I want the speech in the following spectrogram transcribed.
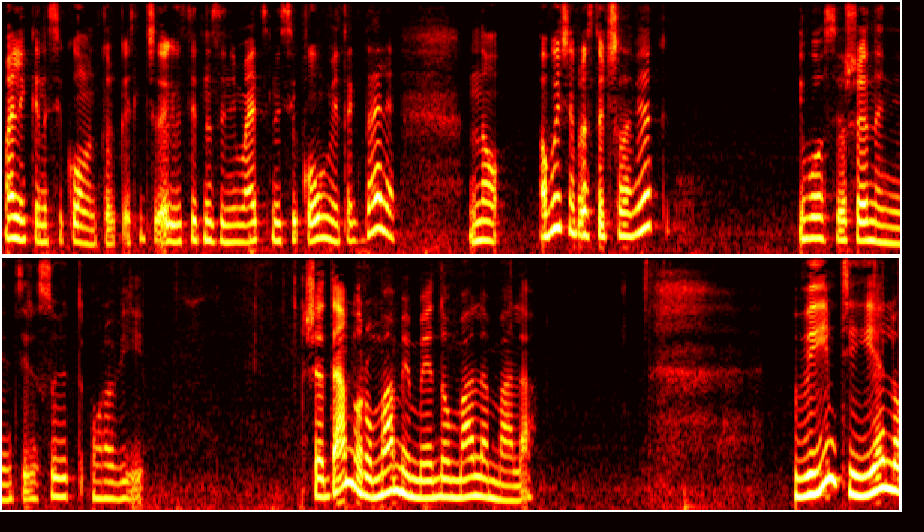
маленькое насекомое, только если человек действительно занимается насекомыми и так далее. Но обычный простой человек, его совершенно не интересует муравьи. שאדם מרומם ממנו מעלה-מעלה. ואם תהיה לו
